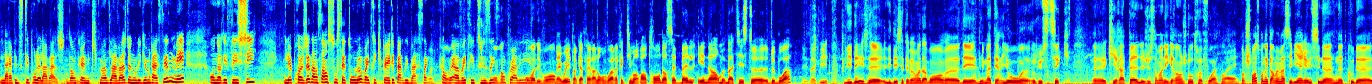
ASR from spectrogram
la rapidité pour le lavage. Donc, un équipement de lavage de nos légumes racines, mais on a réfléchi le projet dans le sens où cette eau-là va être récupérée par des bassins, puis on va, elle va être utilisée. On, peut aller. On va aller voir. Ben oui, tant qu'à faire, allons voir. Effectivement, rentrons dans cette belle, énorme bâtisse euh, de bois. Exact. L'idée, c'était vraiment d'avoir euh, des, des, matériaux rustiques euh, qui rappelle justement les granges d'autrefois. Ouais. Donc, je pense qu'on a quand même assez bien réussi notre coup de,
